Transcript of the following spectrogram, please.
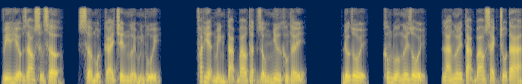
vi hiểu giao sững sờ sờ một cái trên người mình túi. Phát hiện mình tạp bao thật giống như không thấy. Được rồi, không đùa ngươi rồi, là ngươi tạp bao sạch chỗ ta,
